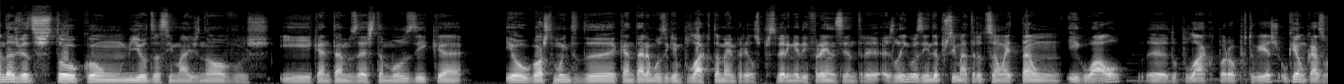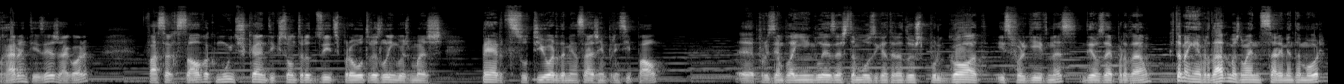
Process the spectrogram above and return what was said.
Quando às vezes estou com miúdos assim mais novos e cantamos esta música, eu gosto muito de cantar a música em polaco também, para eles perceberem a diferença entre as línguas. Ainda por cima a tradução é tão igual eh, do polaco para o português, o que é um caso raro em TZ, já agora. Faça ressalva que muitos cânticos são traduzidos para outras línguas, mas perde-se o teor da mensagem principal. Eh, por exemplo, em inglês esta música traduz-se por God is forgiveness, Deus é perdão, que também é verdade, mas não é necessariamente amor.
